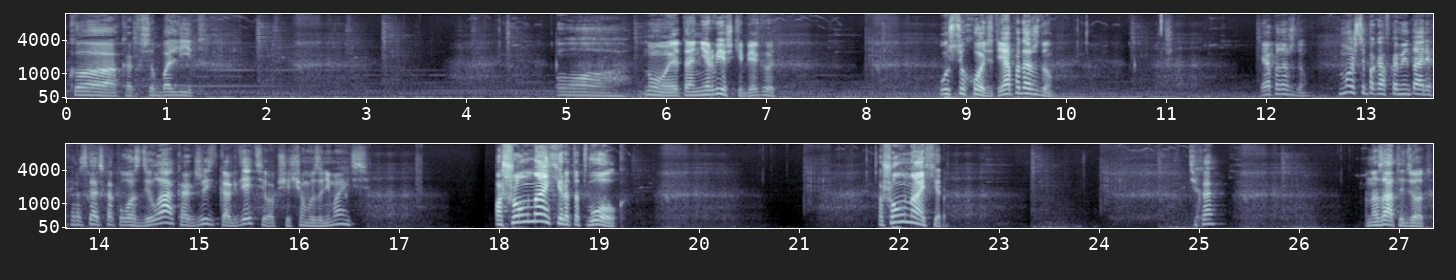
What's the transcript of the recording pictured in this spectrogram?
Сука, как все болит. О, ну это нервишки бегают. Пусть уходит, я подожду. Я подожду. Можете пока в комментариях рассказать, как у вас дела, как жизнь, как дети, вообще чем вы занимаетесь. Пошел нахер этот волк. Пошел нахер. Тихо. Назад идет.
